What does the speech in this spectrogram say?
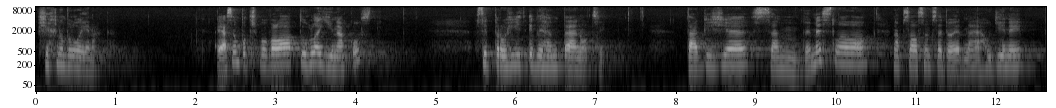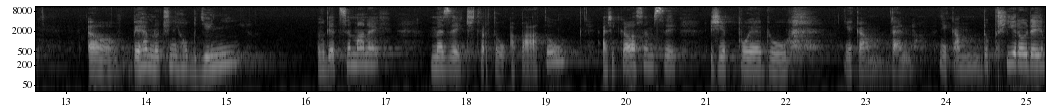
všechno bylo jinak. A já jsem potřebovala tuhle jinakost si prožít i během té noci. Takže jsem vymyslela, napsal jsem se do jedné hodiny eh, během nočního bdění v Getsemanech mezi čtvrtou a pátou a říkala jsem si, že pojedu někam ven, někam do přírody,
